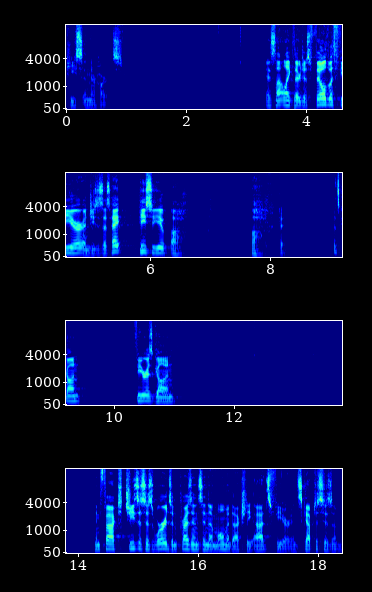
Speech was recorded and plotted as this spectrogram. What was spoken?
peace in their hearts. It's not like they're just filled with fear and Jesus says, hey, peace to you. Oh, oh, good. It's gone. Fear is gone. In fact, Jesus' words and presence in that moment actually adds fear and skepticism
